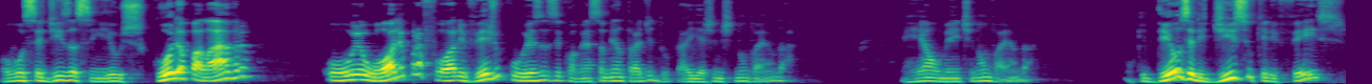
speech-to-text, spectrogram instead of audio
Ou você diz assim: eu escolho a palavra, ou eu olho para fora e vejo coisas e começa a me entrar de dúvida. Aí a gente não vai andar. Realmente não vai andar. O que Deus ele disse, o que ele fez,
